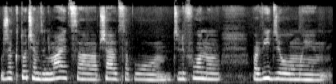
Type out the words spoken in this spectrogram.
Уже кто чем занимается, общаются по телефону, по видео. Мы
